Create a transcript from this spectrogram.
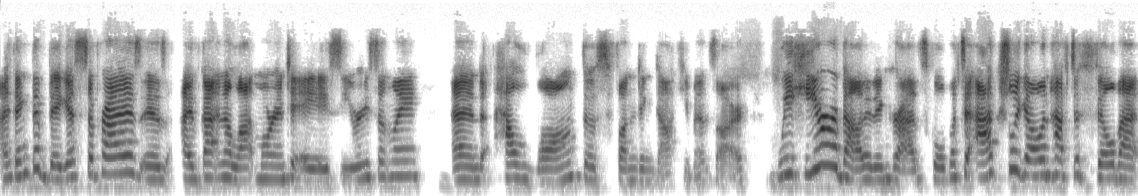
I think the biggest surprise is I've gotten a lot more into AAC recently and how long those funding documents are. We hear about it in grad school, but to actually go and have to fill that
